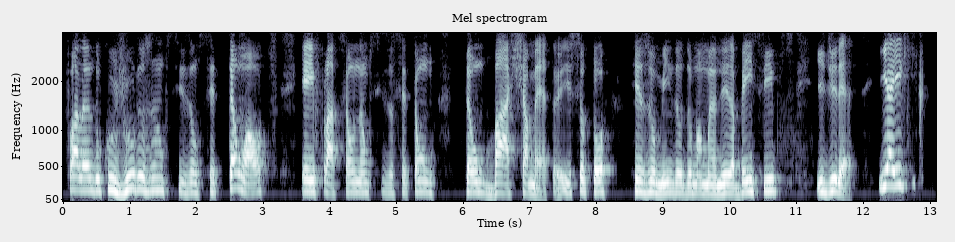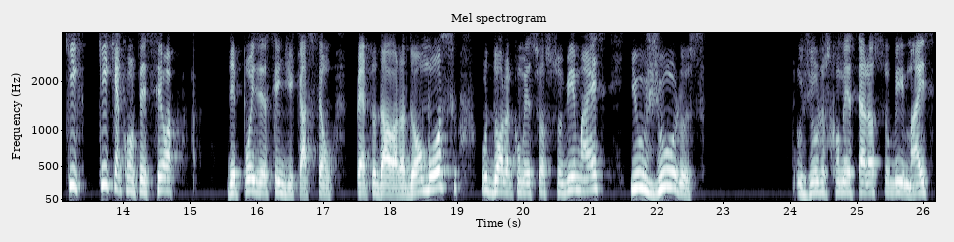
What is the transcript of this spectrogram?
falando que os juros não precisam ser tão altos e a inflação não precisa ser tão, tão baixa a meta. Isso eu estou resumindo de uma maneira bem simples e direta. E aí, o que, que, que aconteceu depois dessa indicação perto da hora do almoço? O dólar começou a subir mais e os juros, os juros começaram a subir mais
